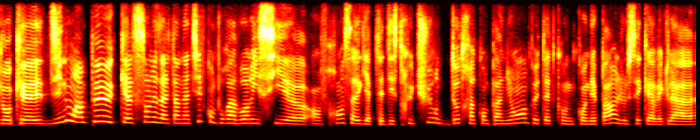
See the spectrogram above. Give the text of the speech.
Donc, euh, dis-nous un peu quelles sont les alternatives qu'on pourrait avoir ici euh, en France. Il y a peut-être des structures, d'autres accompagnants, peut-être qu'on ne connaît pas. Je sais qu'avec la,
